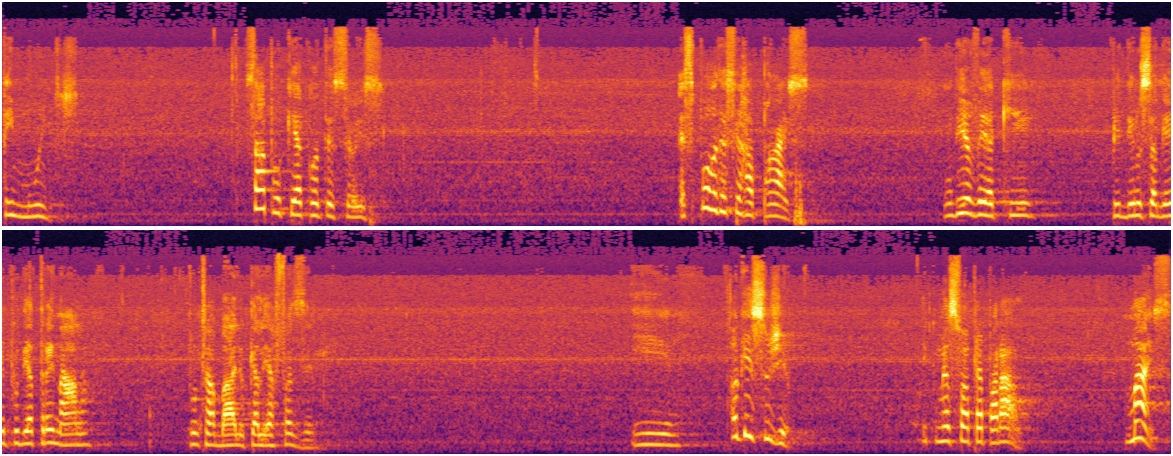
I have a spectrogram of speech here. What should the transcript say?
tem muitos. Sabe por que aconteceu isso? A esposa desse rapaz, um dia veio aqui pedindo se alguém podia treiná-la para um trabalho que ela ia fazer. E alguém surgiu e começou a prepará-la. Mas,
